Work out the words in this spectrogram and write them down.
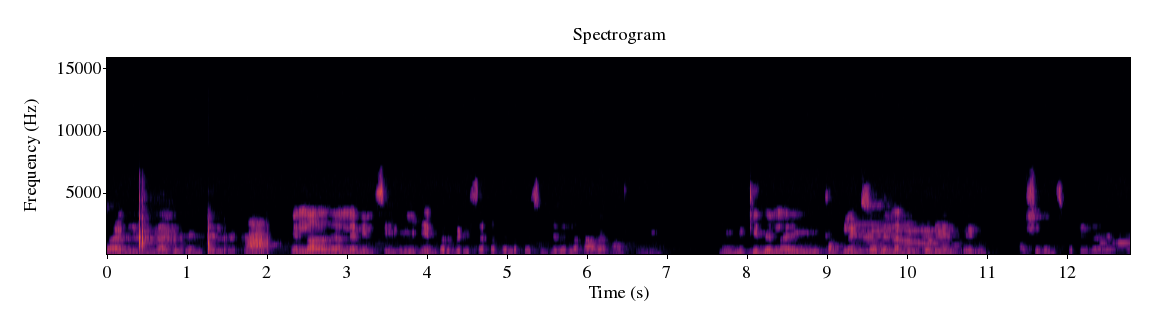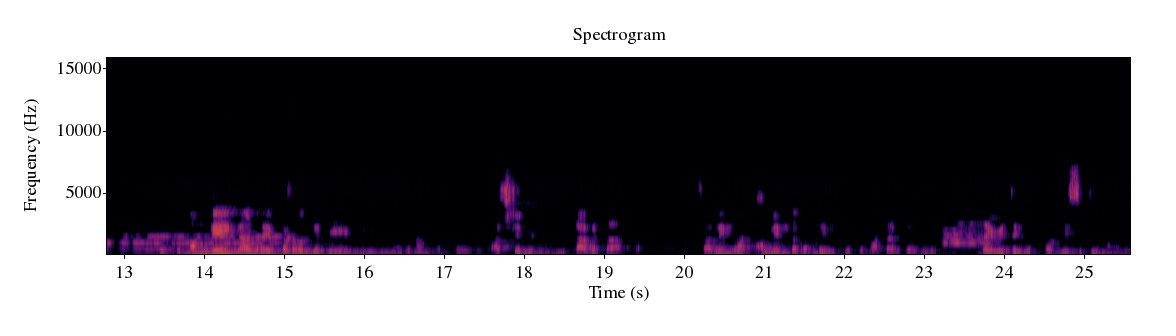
ಸಾಹೇಬ್ರಿಗೆ ಹಿಂಗೆ ಆಗಿದೆ ಅಂತ ಹೇಳ್ಬಿಟ್ಟು ಎಲ್ಲ ಅಲ್ಲೇ ನಿಲ್ಲಿಸಿ ಇನ್ನೇನು ಬರಬೇಡಿ ಸರ್ ಅದೆಲ್ಲ ಪ್ರೊಸೀಜರ್ ಎಲ್ಲ ನಾವೇ ಮಾಡ್ತೀವಿ. ಮಿಕ್ಕಿದ್ದೆಲ್ಲ ಈ ಕಂಪ್ಲೇಂಟ್ಸು ಅದೆಲ್ಲ ನೀವು ಕೊಡಿ ಅಂತೇಳಿ ಅಶ್ಯೂರೆನ್ಸ್ ಕೊಟ್ಟಿದ್ದಾರೆ. ನಮಗೆ ಹಿಂಗಾದರೆ ಬಡವರ ಗತಿ ಅನ್ನೋದು ನಮಗೊಂದು ಆಶ್ಚರ್ಯ ಆಗುತ್ತಾ ಅಂತ. ಸೊ ಅದರಿಂದ ಅಲ್ಲಿಂದ ಬಂದು ಇಲ್ಲಿ ಕೂತು ಮಾತಾಡ್ತಾ ಇದ್ದೀವಿ. ದಯವಿಟ್ಟು ಇದನ್ನು ಪಬ್ಲಿಸಿಟಿ ಮಾಡಿ.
